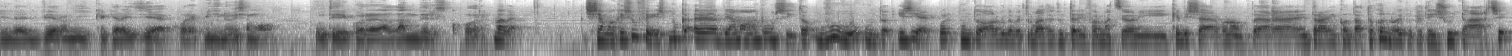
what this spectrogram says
il, il, vero nick che era Easy Apple e quindi noi siamo dovuti ricorrere all'underscore. Vabbè, ci siamo anche su Facebook, eh, abbiamo anche un sito www.easyapple.org dove trovate tutte le informazioni che vi servono per eh, entrare in contatto con noi, potete insultarci.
